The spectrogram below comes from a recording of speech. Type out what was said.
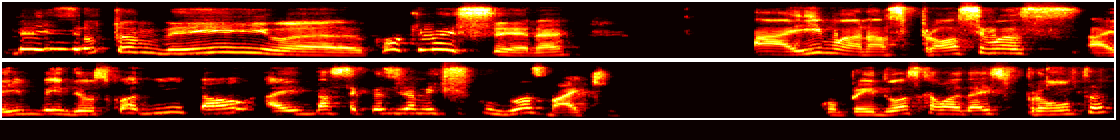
vendeu também, mano. Qual que vai ser, né? Aí, mano, as próximas. Aí vendeu os quadrinhos e tal. Aí na sequência já meti com duas bikes. Comprei duas Calma 10 pronta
